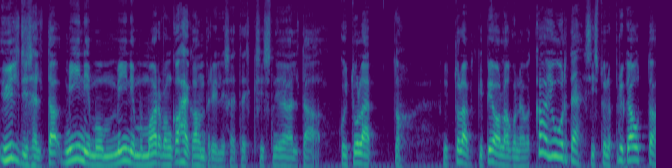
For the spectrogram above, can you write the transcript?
üldiselt ta miinimum, miinimum ma arvan kahekambrilised, ehk siis nii-öelda kui tuleb noh, nüüd tulevadki biolagunevad ka juurde, siis tuleb prügiauto,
